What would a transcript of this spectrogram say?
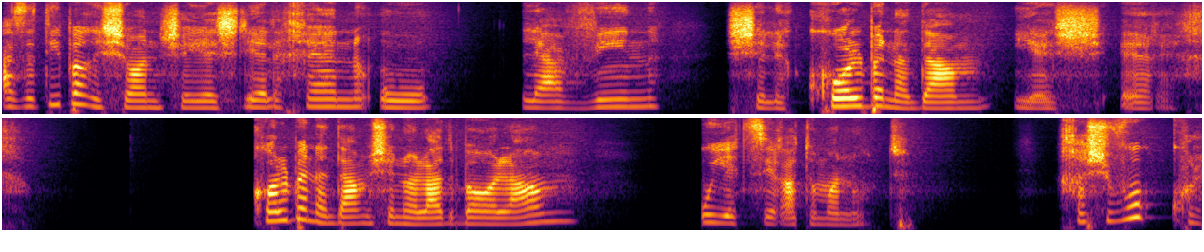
אז הטיפ הראשון שיש לי אליכן הוא להבין שלכל בן אדם יש ערך. כל בן אדם שנולד בעולם הוא יצירת אומנות. חשבו כל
